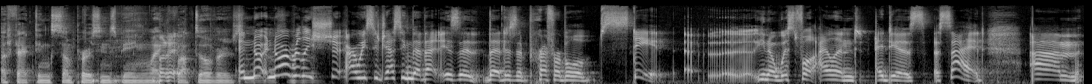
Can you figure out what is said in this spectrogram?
affecting some person's being like it- fucked over. and nor, nor really should, are we suggesting that that is a that is a preferable state. Uh, you know, wistful island ideas aside. Um,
